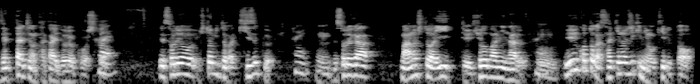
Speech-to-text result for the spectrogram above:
う絶対値の高い努力をして、はい。でそれを人々が気づく、はい。うん、でそれがまあ、あの人はいいっていう評判になる、はい。うん。いうことが先の時期に起きると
